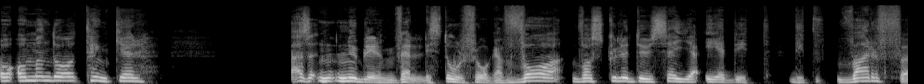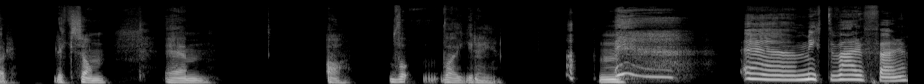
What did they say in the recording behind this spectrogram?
och om man då tänker... Alltså, nu blir det en väldigt stor fråga. Vad, vad skulle du säga är ditt, ditt varför? Liksom, ehm, ja, vad, vad är grejen? Mm. Eh, mitt varför.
